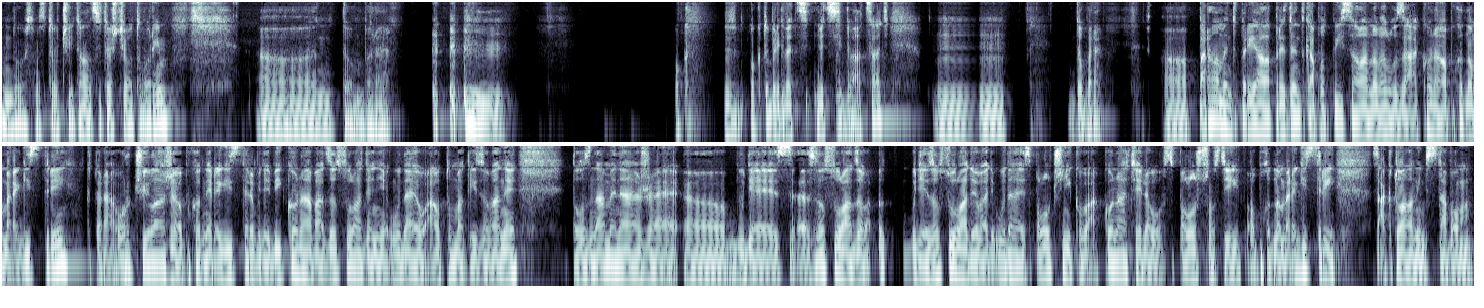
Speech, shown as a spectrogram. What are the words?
Už som si to čítal, si to ešte otvorím. Dobre. Oktobri 2020. Mm, dobre. Parlament prijala, prezidentka podpísala novelu zákona o obchodnom registri, ktorá určila, že obchodný register bude vykonávať zosúladenie údajov automatizovane. To znamená, že bude, bude zosúľadovať údaje spoločníkov a konateľov spoločnosti v obchodnom registri s aktuálnym stavom.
